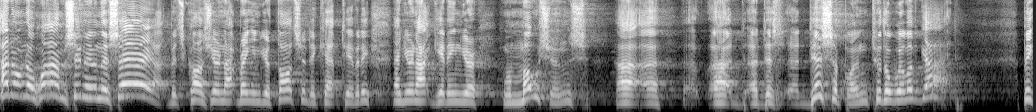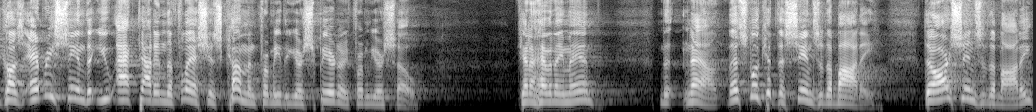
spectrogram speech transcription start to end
I don't know why I'm sitting in this area. But it's because you're not bringing your thoughts into captivity and you're not getting your emotions uh, uh, uh, uh dis- uh, to the will of God. Because every sin that you act out in the flesh is coming from either your spirit or from your soul. Can I have an amen? Now, let's look at the sins of the body. There are sins of the body.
